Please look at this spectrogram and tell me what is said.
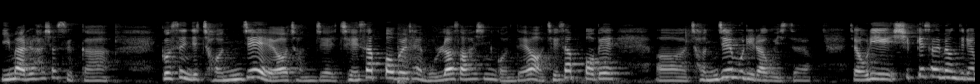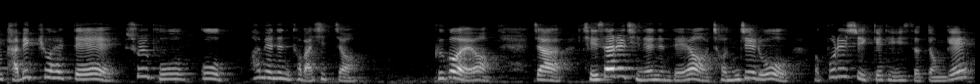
이 말을 하셨을까? 그것은 이제 전제예요. 전제. 제사법을 잘 몰라서 하신 건데요. 제사법에 어, 전제물이라고 있어요. 자, 우리 쉽게 설명드리면 바베큐 할 때 술 붓고 하면은 더 맛있죠. 그거예요. 자, 제사를 지내는데요. 전제로 뿌릴 수 있게 돼 있었던 게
